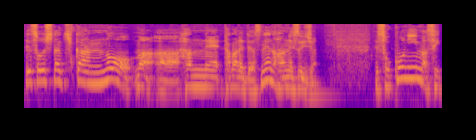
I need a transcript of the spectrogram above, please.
で、そうした期間の、まあ、半値、高値と安値の半値水準。そこに今接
